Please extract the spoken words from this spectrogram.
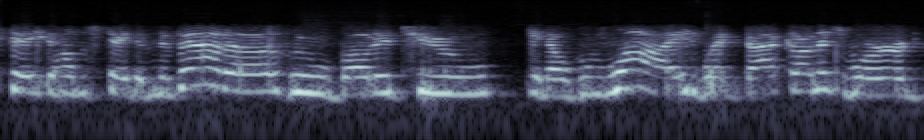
state, home state of Nevada, who voted to, you know, who lied, went back on his word,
